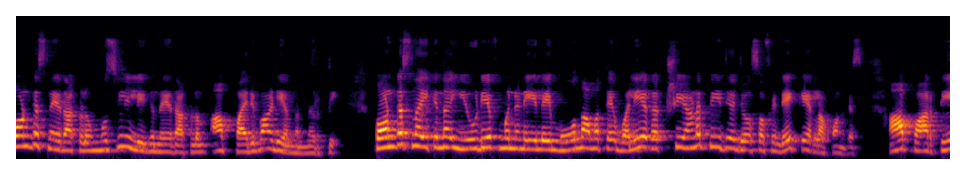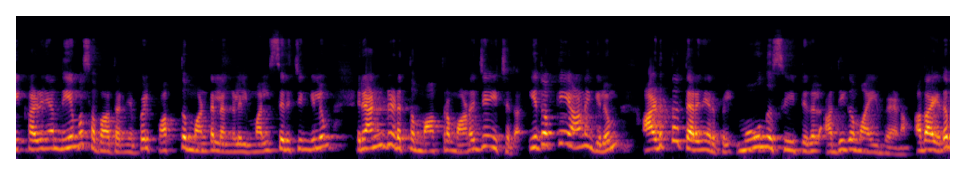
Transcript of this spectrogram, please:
കോൺഗ്രസ് നേതാക്കളും മുസ്ലിം ലീഗ് നേതാക്കളും ആ പരിപാടി അങ്ങ് നിർത്തി. കോൺഗ്രസ് നയിക്കുന്ന യു ഡി എഫ് മുന്നണിയിലെ മൂന്നാമത്തെ വലിയ കക്ഷിയാണ് പി ജെ ജോസഫിന്റെ കേരള കോൺഗ്രസ്. ആ പാർട്ടി കഴിഞ്ഞ നിയമസഭാ തെരഞ്ഞെടുപ്പിൽ പത്ത് മണ്ഡലങ്ങളിൽ മത്സരിച്ചെങ്കിലും രണ്ടിടത്ത് മാത്രമാണ് ജയിച്ചത്. ഇതൊക്കെയാണെങ്കിലും അടുത്ത തെരഞ്ഞെടുപ്പിൽ മൂന്ന് സീറ്റുകൾ അധികമായി വേണം. അതായത്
